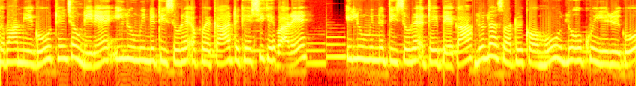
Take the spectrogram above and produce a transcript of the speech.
ကဘာမြေကိုထိန်းချုပ်နေတဲ့ Illuminati ဆိုတဲ့အဖွဲ့ကတကယ်ရှိခဲ့ပါတယ်။ Illuminati ဆိုတဲ့အတိတ်ပဲကလွတ်လပ်စွာတွေးခေါ်မှုလူအခွင့်အရေးတွေကို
